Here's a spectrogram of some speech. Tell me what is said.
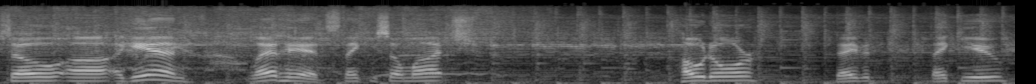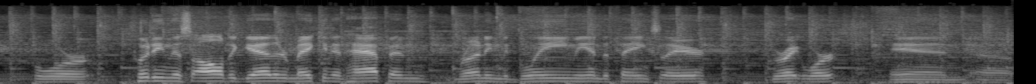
So uh, again, Leadheads, thank you so much. Hodor, David, thank you for putting this all together, making it happen, running the Gleam into things there. Great work. And uh,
